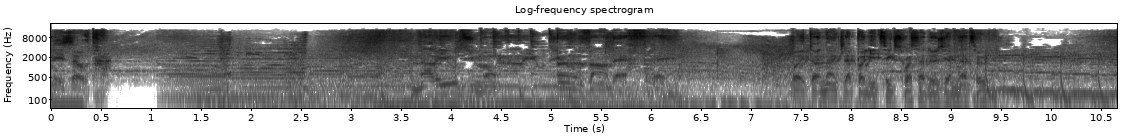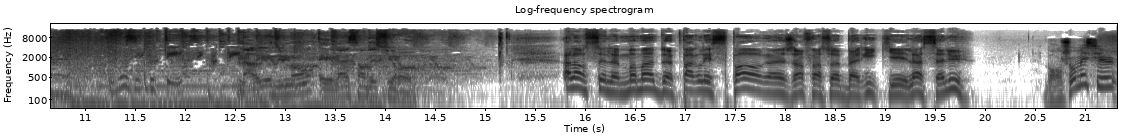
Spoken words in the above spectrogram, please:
comme les autres. Mario Dumont, un vent d'air frais. Pas étonnant que la politique soit sa deuxième nature. Vous écoutez Mario Dumont et Vincent Dessureau. Alors, c'est le moment de parler sport. Euh, Jean-François Barry qui est là. Salut. Bonjour, messieurs.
